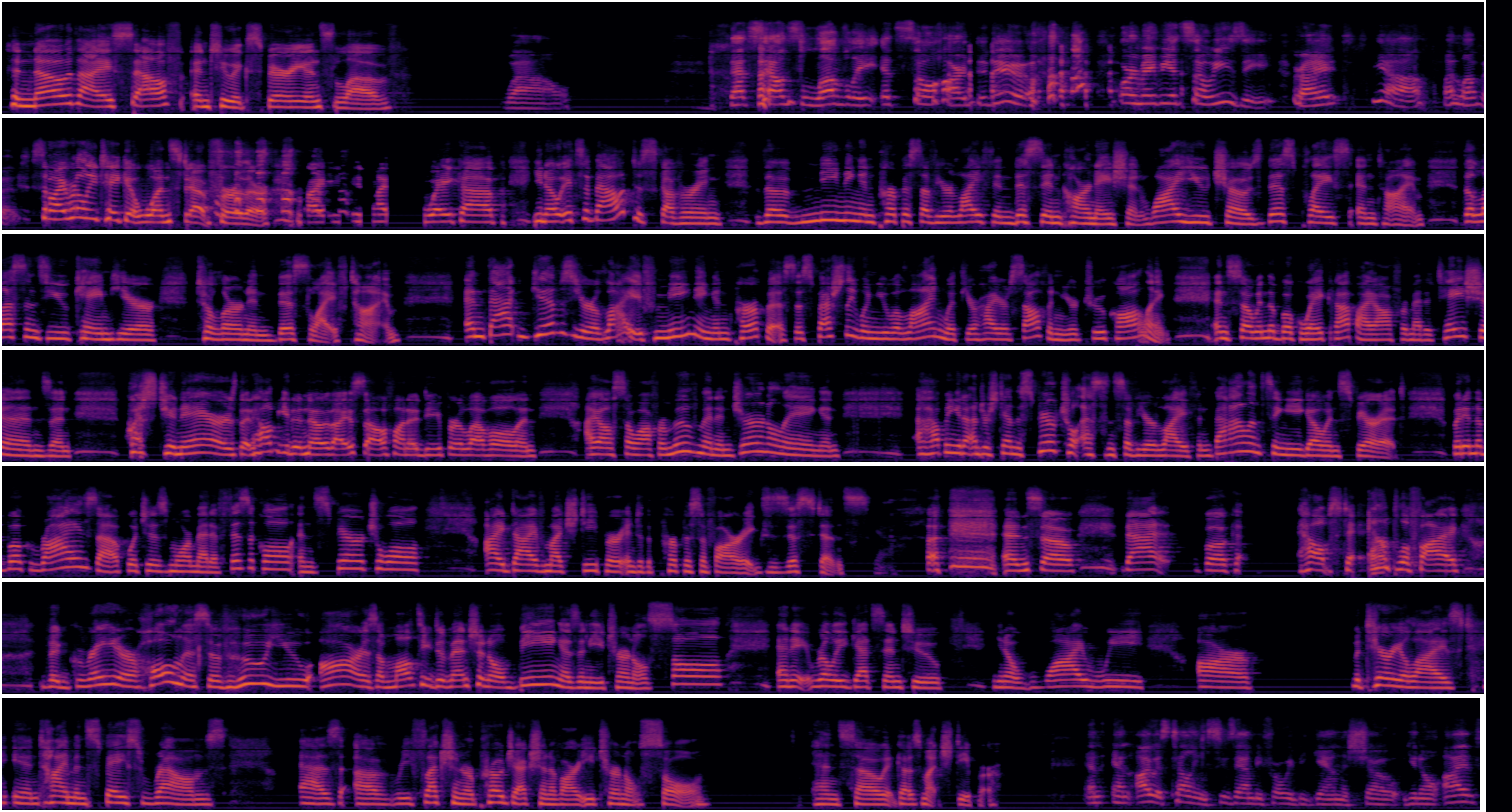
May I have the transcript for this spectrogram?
To know thyself and to experience love. Wow. That sounds lovely. It's so hard to do or maybe it's so easy right yeah, I love it. So I really take it one step further, right? Wake up, you know, it's about discovering the meaning and purpose of your life in this incarnation, why you chose this place and time, the lessons you came here to learn in this lifetime. And that gives your life meaning and purpose, especially when you align with your higher self and your true calling. And so in the book, Wake Up, I offer meditations and questionnaires that help you to know thyself on a deeper level. And I also offer movement and journaling and helping you to understand the spiritual essence of your life and balancing ego and spirit. But in the book Rise Up, which is more metaphysical and spiritual, I dive much deeper into the purpose of our existence. Yeah. and so that book helps to amplify the greater wholeness of who you are as a multidimensional being, as an eternal soul. And it really gets into, you know, why we are materialized in time and space realms as a reflection or projection of our eternal soul. And so it goes much deeper. And and I was telling Suzanne before we began the show, you know, I've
